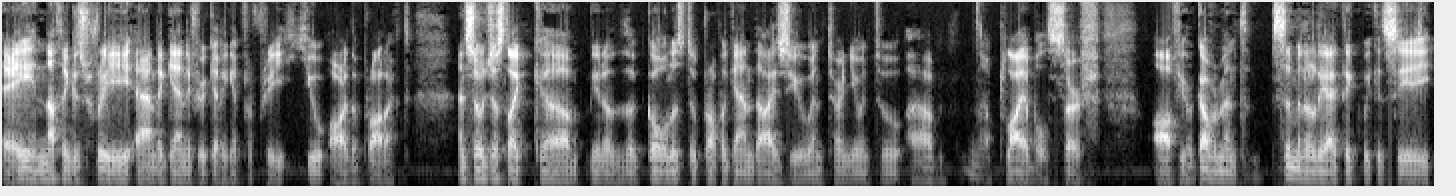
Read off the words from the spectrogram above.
a nothing is free and again if you're getting it for free you are the product and so just like uh, you know the goal is to propagandize you and turn you into um, a pliable serf of your government similarly i think we could see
